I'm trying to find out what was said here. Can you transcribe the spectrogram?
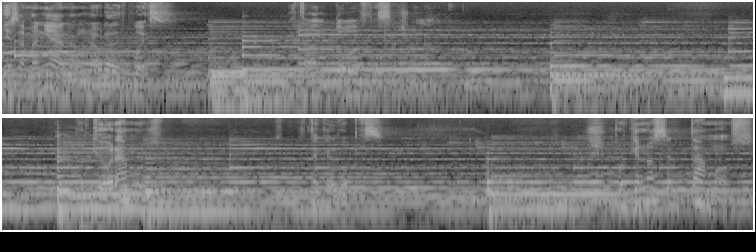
Y esa mañana, una hora después, estaban todos desayunando. Aceptamos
